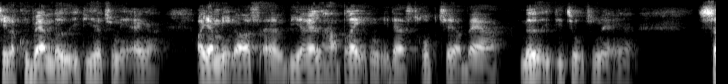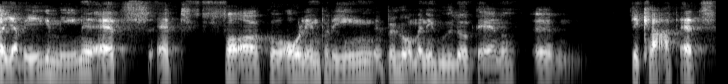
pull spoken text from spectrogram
til at kunne være med i de her turneringer. Og jeg mener også, at Villarreal har bredden i deres trup til at være med i de to turneringer. Så jeg vil ikke mene, at, at for at gå all in på det ene, behøver man ikke udelukke det andet. Øh, det er klart, at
